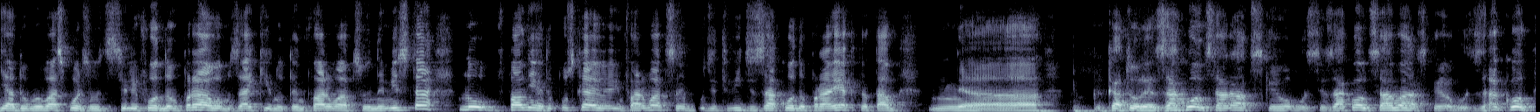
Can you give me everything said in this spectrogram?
я думаю, воспользуются телефонным правом, закинут информацию на места. Ну, вполне допускаю, информация будет в виде законопроекта, там, э, который закон Саратовской области, закон Самарской области, закон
